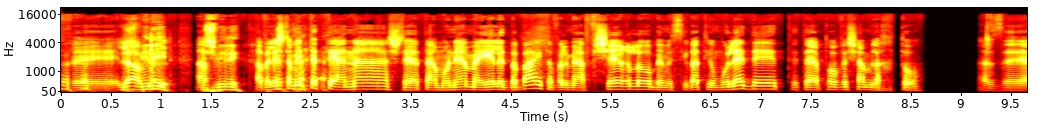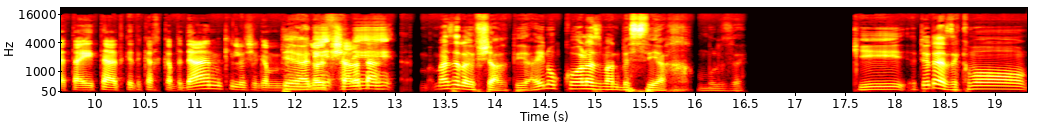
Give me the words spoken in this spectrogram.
ולא, בשבילי, אבל, בשבילי. אבל יש תמיד את הטענה שאתה מונע מהילד בבית, אבל מאפשר לו במסיבת יום הולדת, אתה יודע, פה ושם לחטוא. אז uh, אתה היית עד כדי כך קפדן, כאילו שגם תראה, לא אני, אפשרת? אני, מה זה לא אפשרתי? היינו כל הזמן בשיח מול זה. כי, אתה יודע, זה כמו,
